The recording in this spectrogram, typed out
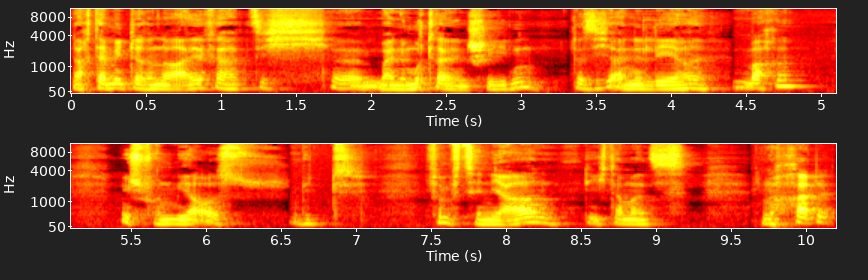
Nach der mittleren Reife hat sich äh, meine Mutter entschieden, dass ich eine Lehre mache. Ich von mir aus mit 15 Jahren, die ich damals noch hatte,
